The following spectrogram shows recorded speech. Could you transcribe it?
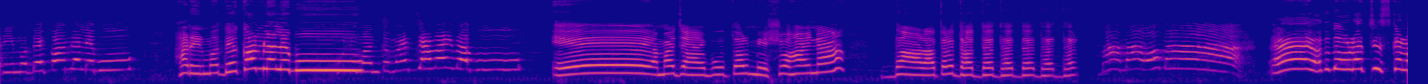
হাড়ির মধ্যে কমলা লেবু। হাড়ির মধ্যে কমলা লেবু। তোমার জামাই বাবু। এ আমার জামাইবু তোর মেশো হয় না? দাঁড়া তোর ধর ধর ধর ধর ধর ধর। মা মা ও মা। এই অত দৌড়াচ্ছিস কেন?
